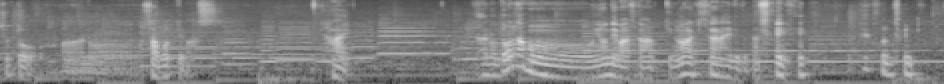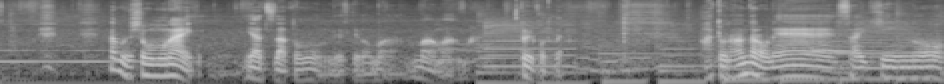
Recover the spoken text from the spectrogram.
ちょっとあのサボってます。はい。あのどんな本を読んでますかっていうのは聞かないでくださいね。本当に。多分しょうもないやつだと思うんですけど、まあ、まあまあまあ。ということで。あとなんだろうね。最近の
